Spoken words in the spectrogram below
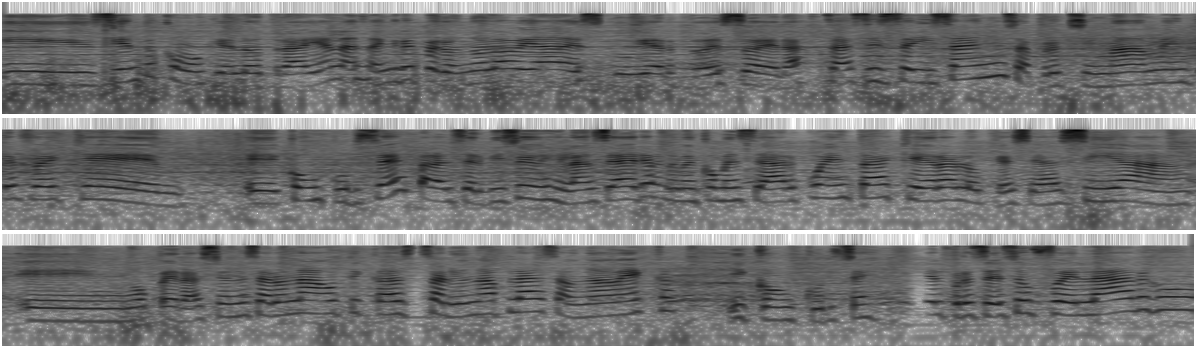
y siento como que lo traía en la sangre pero no lo había descubierto, eso era. Hace seis años aproximadamente fue que eh, concursé para el Servicio de Vigilancia Aérea, me comencé a dar cuenta que era lo que se hacía en operaciones aeronáuticas, salí una plaza, una beca y concursé. El proceso fue largo,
